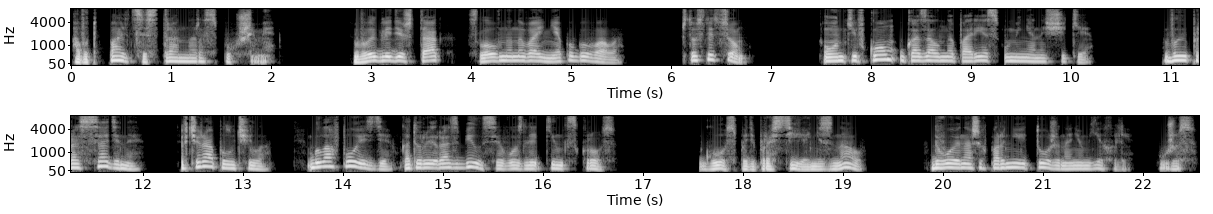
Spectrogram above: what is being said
а вот пальцы странно распухшими. «Выглядишь так, словно на войне побывала. Что с лицом?» Он кивком указал на порез у меня на щеке. «Вы просадины? Вчера получила. Была в поезде, который разбился возле Кингс-Кросс». «Господи, прости, я не знал. Двое наших парней тоже на нем ехали. Ужас».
